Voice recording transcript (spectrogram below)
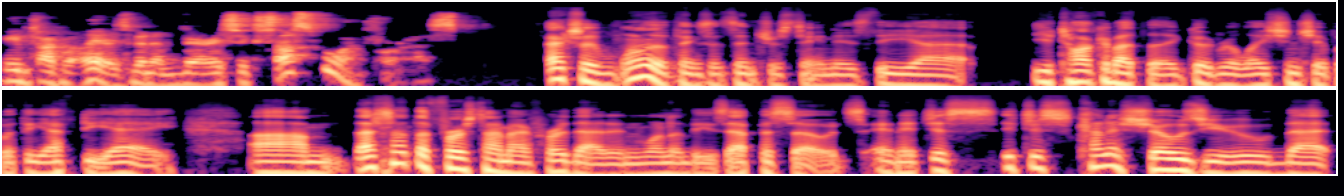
maybe talk about later, it's been a very successful one for us. Actually, one of the things that's interesting is the uh, you talk about the good relationship with the FDA. Um, that's not the first time I've heard that in one of these episodes, and it just it just kind of shows you that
